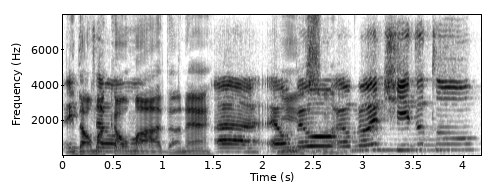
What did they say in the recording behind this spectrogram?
E então, dá uma então, acalmada, né? É, é, o meu, é. é o meu antídoto.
